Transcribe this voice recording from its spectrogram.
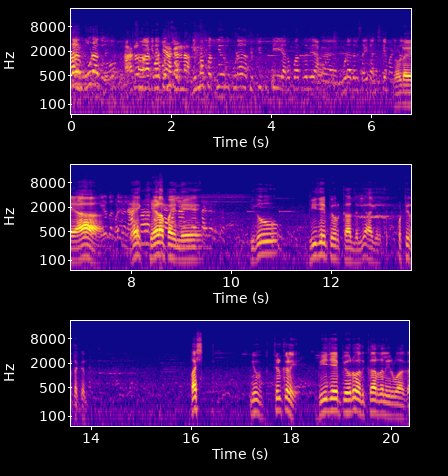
ಸರ್ ಮೂಡದು. ಅಕ್ರಮ ಆಗಿದೆ ಹಗರಣ. ನಿಮ್ಮ ಪತ್ನಿಯವರು ಕೂಡ ಫಿಫ್ಟಿ ಫಿಫ್ಟಿ ಅನುಪಾತದಲ್ಲಿ ಮೂಡದಲ್ಲಿ ಮೂಡಾದಲ್ಲಿ ಸೈಟ್ ಹಂಚಿಕೆ ಮಾಡಿ ನೋಡಯ್ಯ. ಏ ಕೇಳಪ್ಪ ಇಲ್ಲಿ. ಇದು ಬಿ ಜೆ ಪಿಯವ್ರ ಕಾಲದಲ್ಲಿ ಆಗಿರ್ತಕ್ಕ ಕೊಟ್ಟಿರ್ತಕ್ಕಂಥದ್ದು. ಫಸ್ಟ್ ನೀವು ತಿಳ್ಕೊಳ್ಳಿ ಬಿ ಜೆ ಪಿಯವರು ಅಧಿಕಾರದಲ್ಲಿರುವಾಗ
